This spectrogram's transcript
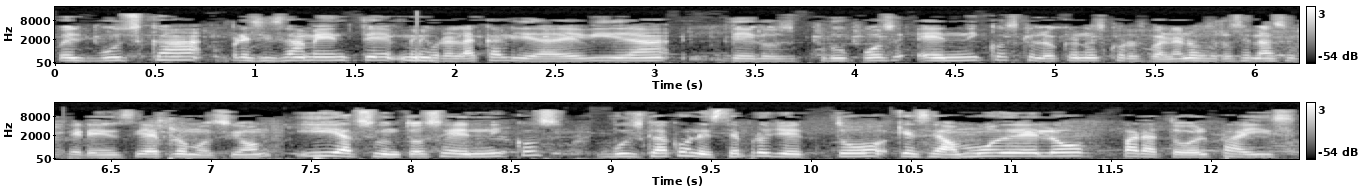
pues busca precisamente mejorar la calidad de vida de los grupos étnicos, que es lo que nos corresponde a nosotros en la sugerencia de promoción y asuntos étnicos. Busca con este proyecto que sea un modelo para todo el país,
